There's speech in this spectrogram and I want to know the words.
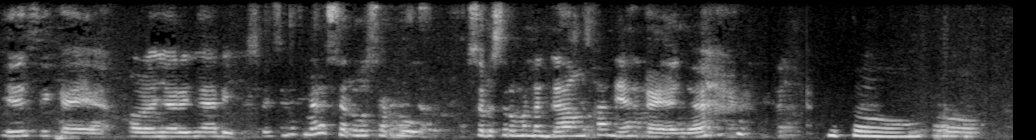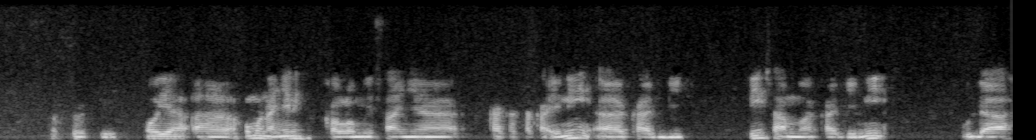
Iya sih kayak kalau nyari-nyari spesifik sebenarnya seru-seru seru-seru menegangkan ya kayaknya. Betul. Betul sih. Oh ya, eh, aku mau nanya nih, kalau misalnya kakak-kakak ini, eh, Kak Disti sama Kak Jini, udah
